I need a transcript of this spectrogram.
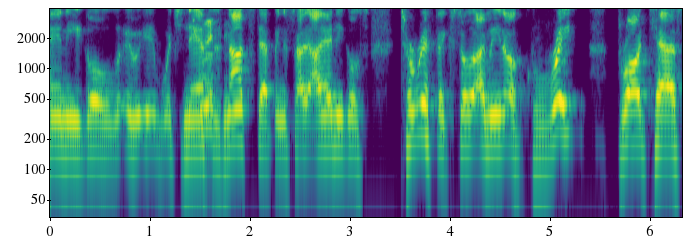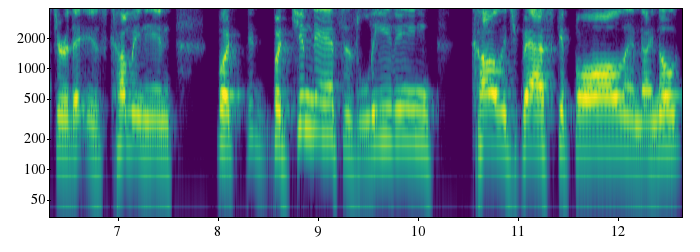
Ian Eagle, eh, eh, which Nantz terrific. is not stepping aside. Ian Eagle's terrific. So I mean, a great broadcaster that is coming in, but but Jim Nantz is leaving college basketball, and I know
